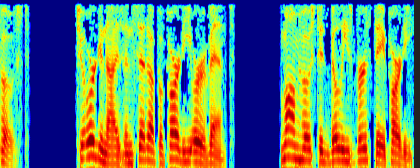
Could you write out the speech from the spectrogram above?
Host. To organize and set up a party or event. Mom hosted Billy's birthday party.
